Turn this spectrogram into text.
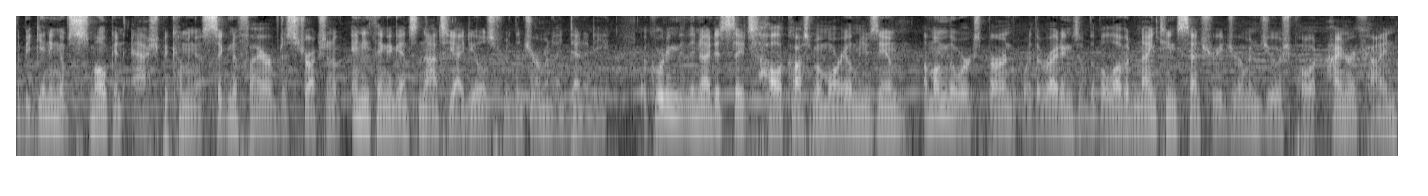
The beginning of smoke and ash becoming a signifier of destruction of anything against Nazi ideals for the German identity. According to the United States Holocaust Memorial Museum, among the works burned were the writings of the beloved 19th century German Jewish poet Heinrich Heine.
